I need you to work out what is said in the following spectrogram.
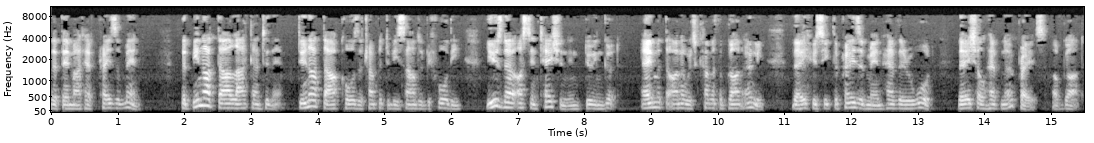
that they might have praise of men. But be not thou like unto them. Do not thou cause the trumpet to be sounded before thee. Use no ostentation in doing good. Aim at the honour which cometh of God only. They who seek the praise of men have their reward. They shall have no praise of God.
